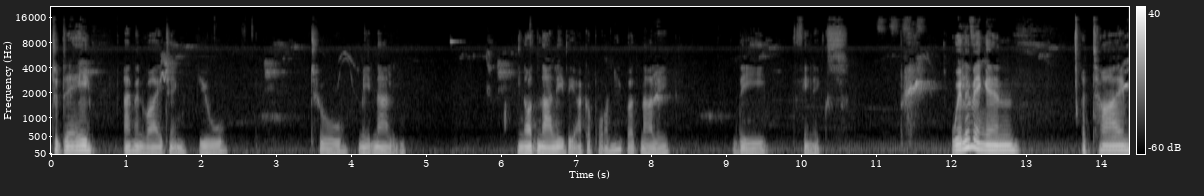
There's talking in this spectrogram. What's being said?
today I'm inviting you to meet Nali. Not Nali the Agaporni, but Nali the Phoenix. We're living in a time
